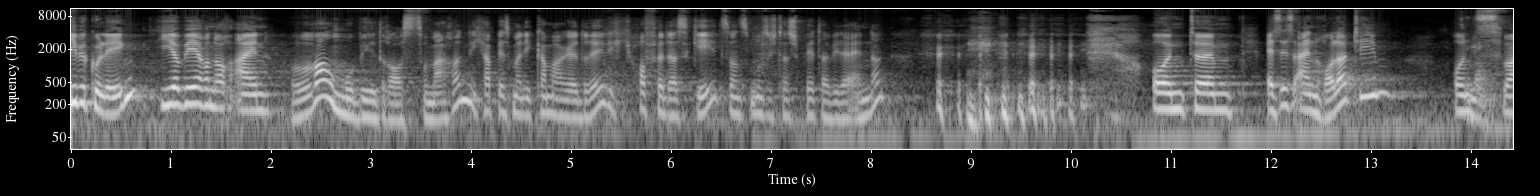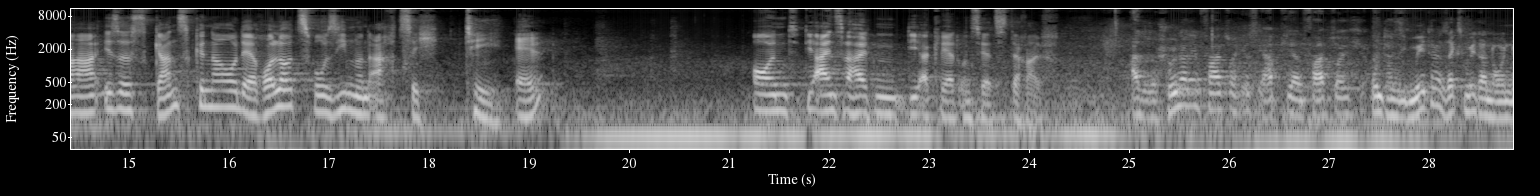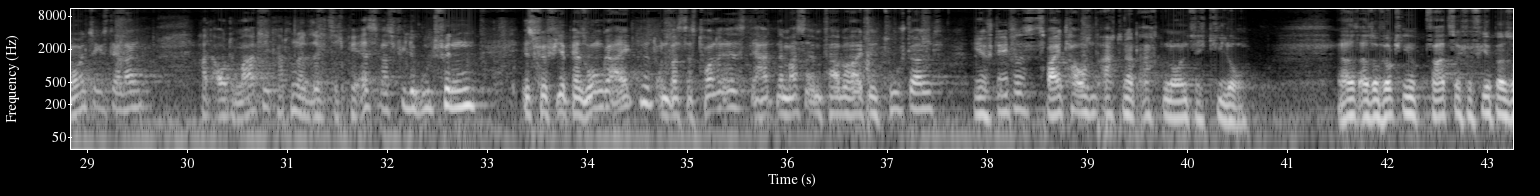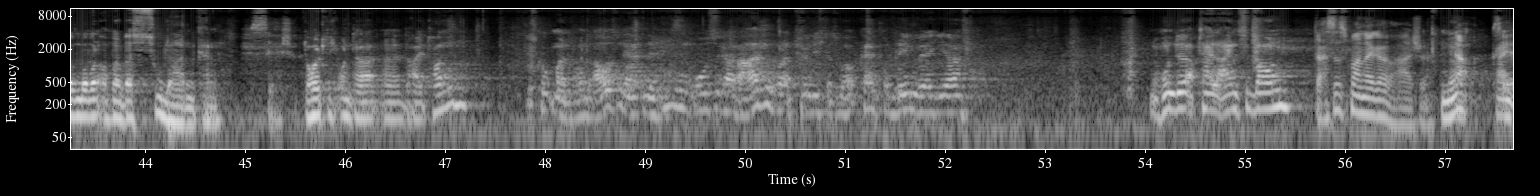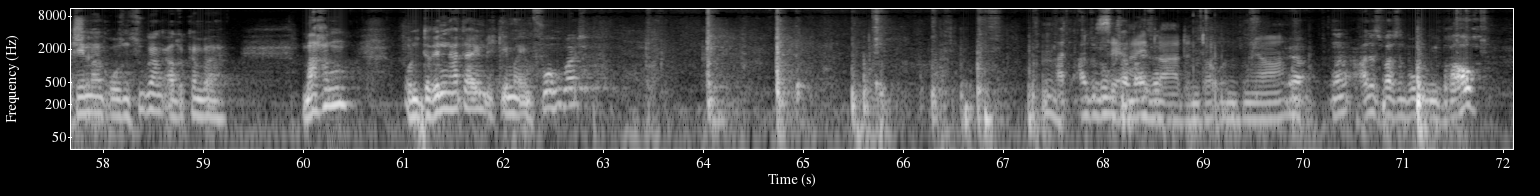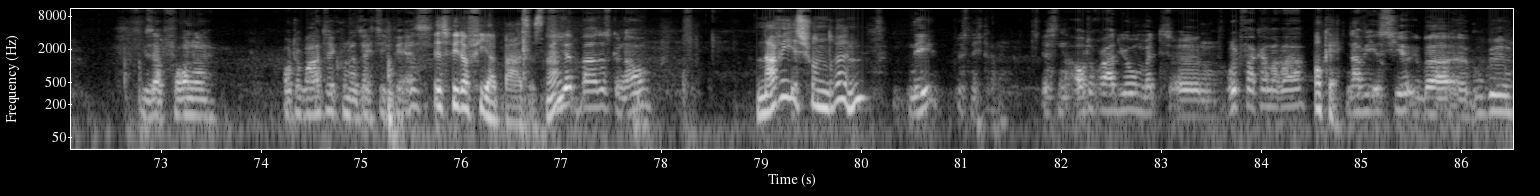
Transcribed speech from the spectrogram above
Liebe Kollegen, hier wäre noch ein Wohnmobil draus zu machen. Ich habe jetzt mal die Kamera gedreht. Ich hoffe, das geht, sonst muss ich das später wieder ändern. und ähm, es ist ein Rollerteam. Und genau. zwar ist es ganz genau der Roller 287 TL. Und die Einzelheiten, die erklärt uns jetzt der Ralf. Also das Schöne an dem Fahrzeug ist, ihr habt hier ein Fahrzeug unter 7 Meter, 6,99 Meter ist der lang hat Automatik, hat 160 PS, was viele gut finden, ist für vier Personen geeignet und was das Tolle ist, der hat eine Masse im fahrbereiten Zustand, hier steht es, 2898 Kilo. Ja, ist also wirklich ein Fahrzeug für vier Personen, wo man auch mal was zuladen kann. Sehr schön. Deutlich unter äh, drei Tonnen. Ich guck mal von draußen, der hat eine riesengroße Garage, wo natürlich das überhaupt kein Problem wäre, hier ein Hundeabteil einzubauen. Das ist mal eine Garage. Ne? Ja, kein Thema, schön. großen Zugang, also können wir machen. Und drin hat er eben, ich gehe mal im Vorhut. Hat also Sehr einladend da unten, ja. ja ne, alles, was ein Wohnmobil braucht. Wie gesagt, vorne Automatik, 160 PS. Ist wieder Fiat-Basis, ne? Fiat-Basis, genau. Navi ist schon drin? Nee, ist nicht drin. Ist ein Autoradio mit ähm, Rückfahrkamera. Okay. Navi ist hier über äh, Google.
